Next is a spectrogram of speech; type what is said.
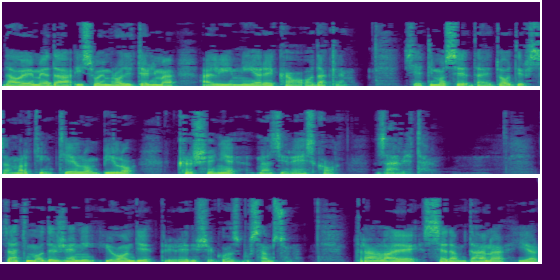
Dao je meda i svojim roditeljima, ali im nije rekao odaklem. Sjetimo se da je dodir sa mrtvim tijelom bilo kršenje nazirejskog zavjeta. Zatim ode ženi i ondje prirediše gozbu Samsona. Trala je sedam dana, jer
